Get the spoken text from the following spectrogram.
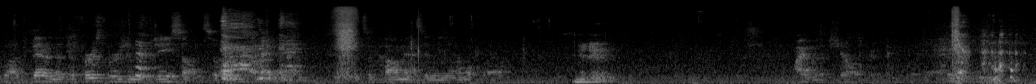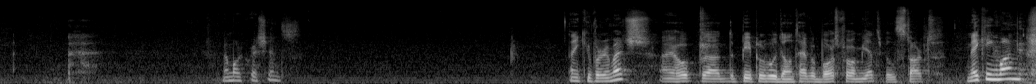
Well, it's better that the first version is JSON, so I'm gonna put some comments in the YAML file. Mine was a shell script. No more questions? Thank you very much. I hope uh, the people who don't have a board farm yet will start making one.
